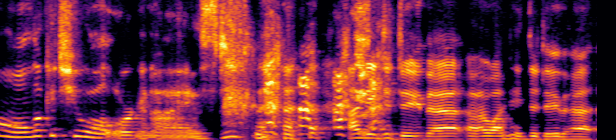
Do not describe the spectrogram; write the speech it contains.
oh, look at you all organized. I need to do that. Oh, I need to do that.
